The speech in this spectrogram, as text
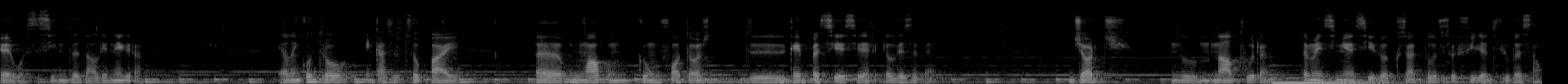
era o assassino da Dália Negra ela encontrou em casa do seu pai uh, um álbum com fotos de quem parecia ser Elizabeth. George, na altura, também tinha sido acusado pela sua filha de violação.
